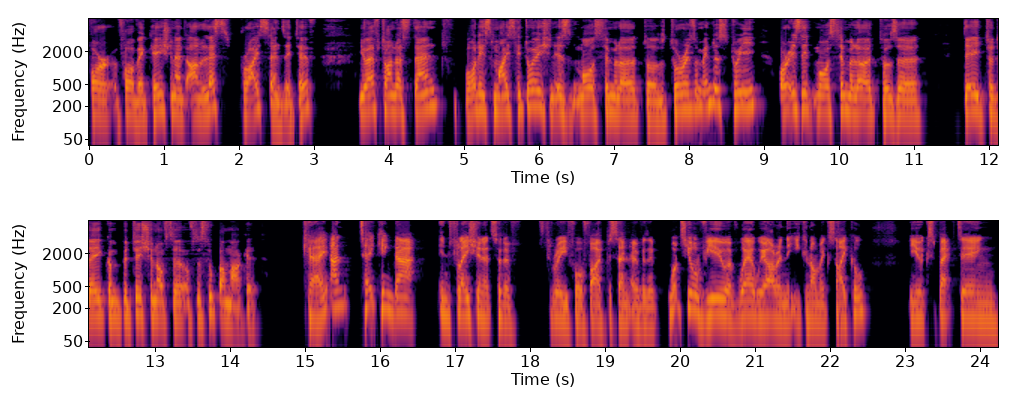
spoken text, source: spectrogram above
for, for vacation and are less price sensitive. You have to understand what is my situation? Is it more similar to the tourism industry or is it more similar to the day-to-day competition of the of the supermarket? Okay. And taking that inflation at sort of three, four, five percent over the what's your view of where we are in the economic cycle? Are you expecting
